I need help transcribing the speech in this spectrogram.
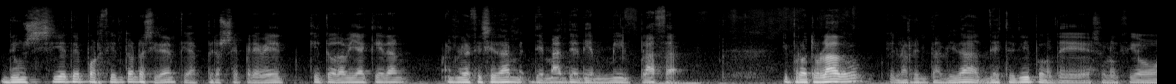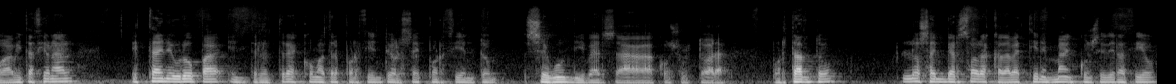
de un 7% en residencias, pero se prevé que todavía quedan en necesidad de más de 10.000 plazas. Y por otro lado, la rentabilidad de este tipo de solución habitacional está en Europa entre el 3,3% y el 6% según diversas consultoras. Por tanto, los inversores cada vez tienen más en consideración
